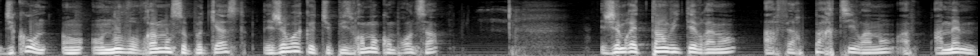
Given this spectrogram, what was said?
Du coup, on, on- on ouvre vraiment ce podcast et j'aimerais que tu puisses vraiment comprendre ça. J'aimerais t'inviter vraiment à faire partie vraiment, à, à même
